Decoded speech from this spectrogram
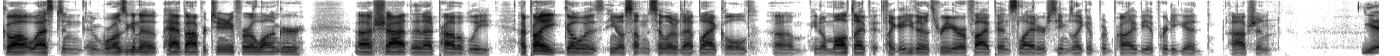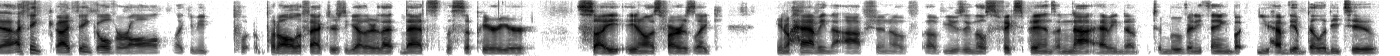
go out west and, and was going to have opportunity for a longer uh, shot, then I'd probably I'd probably go with you know something similar to that black gold. Um, you know, multi like either a three or a five pin slider seems like it would probably be a pretty good option. Yeah, I think I think overall, like if you put, put all the factors together, that that's the superior sight. You know, as far as like you know having the option of of using those fixed pins and not having to to move anything, but you have the ability to.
